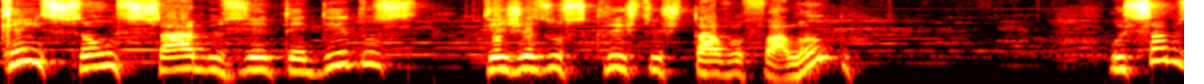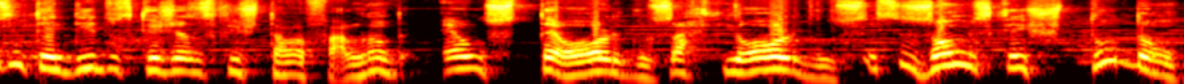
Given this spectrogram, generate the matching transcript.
quem são os sábios e entendidos que Jesus Cristo estava falando? Os sábios entendidos que Jesus Cristo estava falando é os teólogos, arqueólogos, esses homens que estudam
